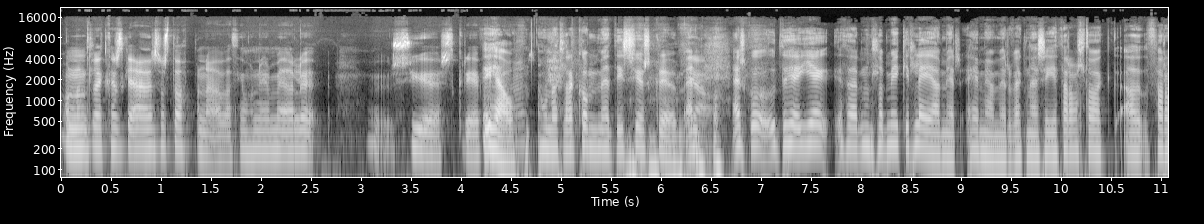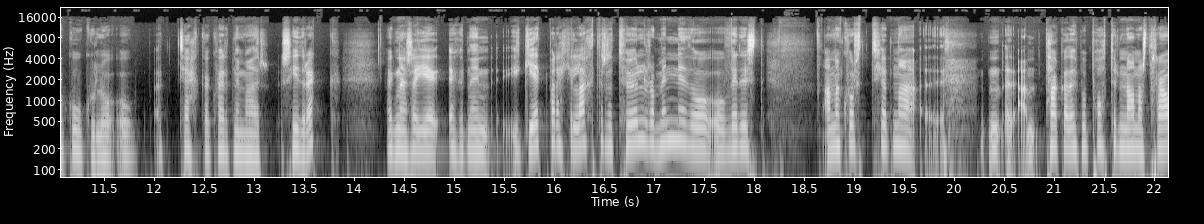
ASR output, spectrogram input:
Og ætlaði kannski aðeins að stoppa hana af það því hún er með alveg uh, sjö skrif. Já, hún ætlaði að koma með þetta í sjö skrifum. En, en sko, ég, það er náttúrulega mikið leiðað mér heimja mér vegna þess að ég þarf alltaf að, að fara á Google og, og tjekka hvernig maður síður ekk. Vegna þess að ég, veginn, ég get bara ekki lagt þessar tölur á minnið og, og verðist annarkvort hérna eh, takað upp á potturinn ánast trá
